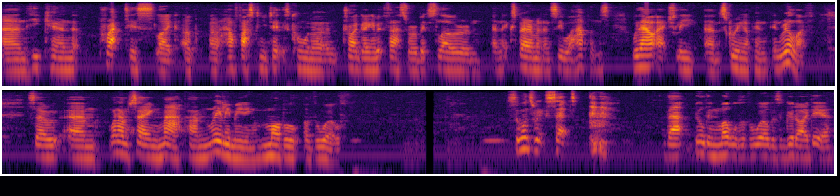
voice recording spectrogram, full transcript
and he can practice like uh, uh, how fast can you take this corner and try going a bit faster or a bit slower and, and experiment and see what happens without actually um, screwing up in, in real life. So um, when I'm saying map, I'm really meaning model of the world. So once we accept that building models of the world is a good idea,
